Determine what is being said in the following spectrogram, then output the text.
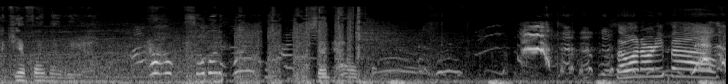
I can't find my way out. Help! Someone help! Send help. Someone already fell. Fire!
